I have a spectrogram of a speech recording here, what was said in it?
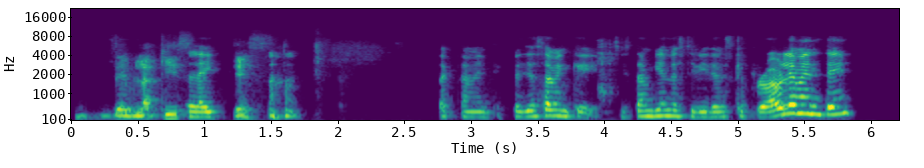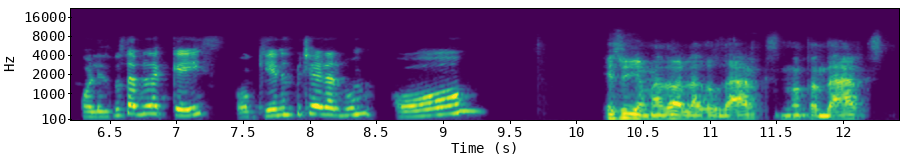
de Blackies. Like. Exactamente. Pues ya saben que si están viendo este video es que probablemente o les gusta Black Case o quieren escuchar el álbum o eso llamado al lado darks, no tan darks,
